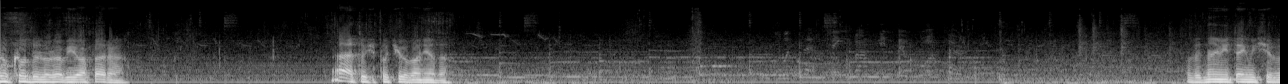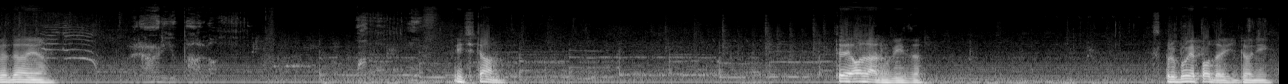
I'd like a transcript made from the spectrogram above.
Krokodyl robi aferę. E, tu się po cichu chyba nie da. Wydajnie tak mi się wydaje. Idź tam. Ty, alarm widzę. Spróbuję podejść do niej.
